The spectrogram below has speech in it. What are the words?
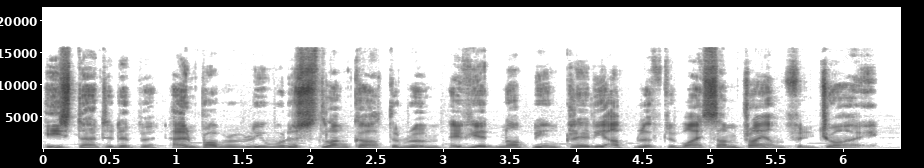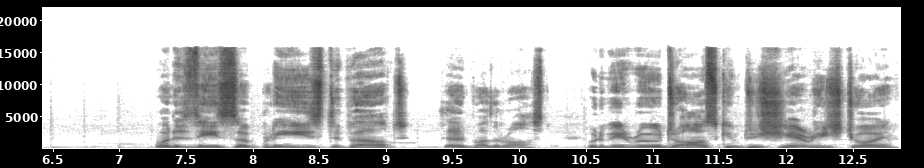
He started bit and probably would have slunk out the room if he had not been clearly uplifted by some triumphant joy. What is he so pleased about? Third Mother asked. Would it be rude to ask him to share his joy?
